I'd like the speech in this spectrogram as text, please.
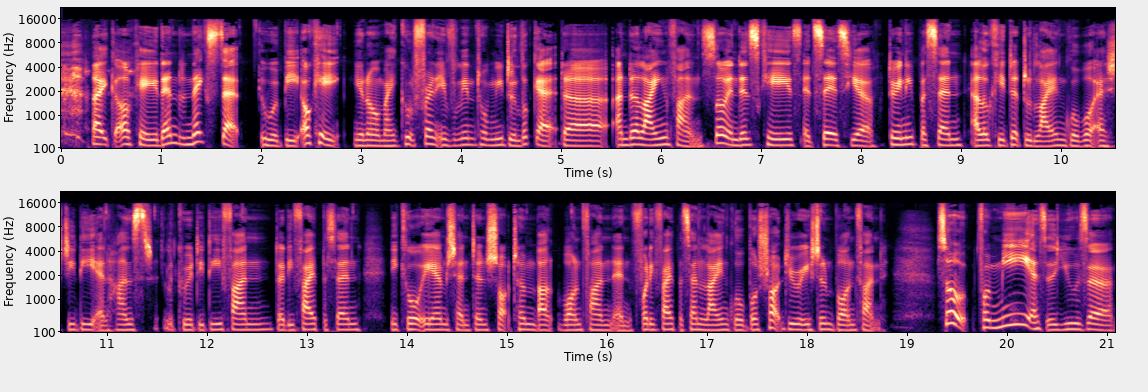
like, okay, then the next step it would be okay, you know, my good friend Evelyn told me to look at the underlying funds. So in this case, it says here 20% allocated to Lion Global SGD Enhanced Liquidity Fund, 35% Nikko AM Shenton Short Term Bond Fund, and 45% Lion Global Short Duration Bond Fund. So for me as a user,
